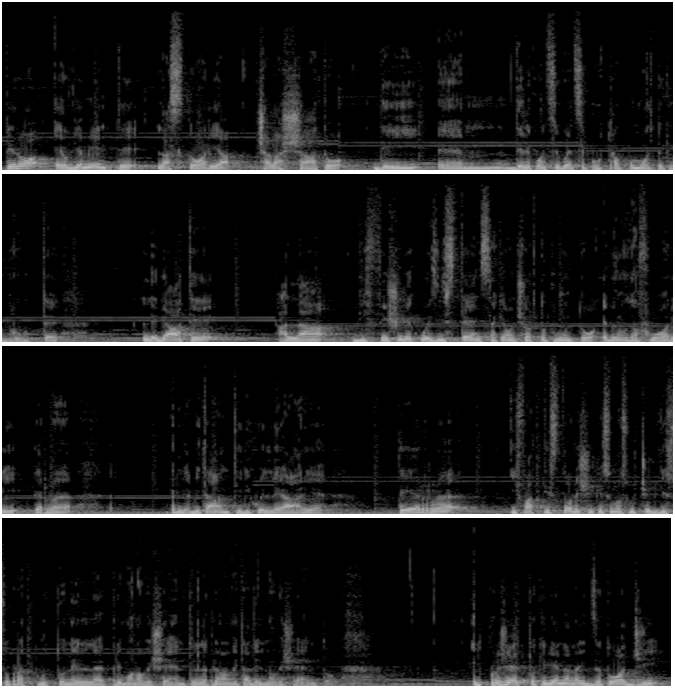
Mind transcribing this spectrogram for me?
Però è ovviamente la storia ci ha lasciato dei, ehm, delle conseguenze purtroppo molto più brutte, legate alla difficile coesistenza che a un certo punto è venuta fuori per per gli abitanti di quelle aree, per i fatti storici che sono succeduti soprattutto nel primo Novecento, nella prima metà del Novecento. Il progetto che viene analizzato oggi,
